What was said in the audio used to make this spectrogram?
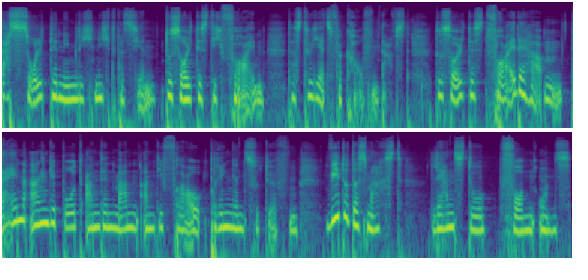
das sollte nämlich nicht passieren. Du solltest dich freuen, dass du jetzt verkaufen darfst. Du solltest Freude haben, dein Angebot an den Mann, an die Frau bringen zu dürfen. Wie du das machst, lernst du von uns.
